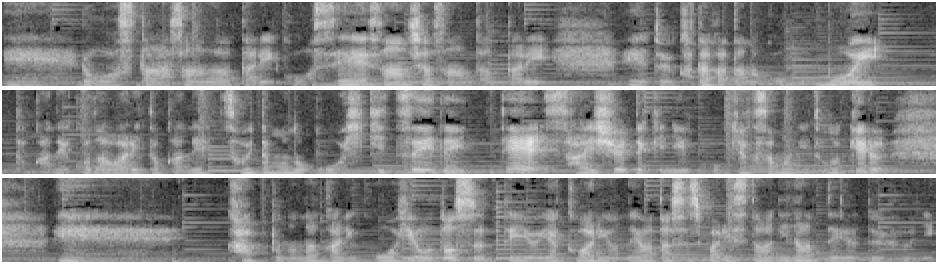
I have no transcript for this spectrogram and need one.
えー、ロースターさんだったり、こう生産者さんだったり、えー、という方々のこう思いかねこだわりとかねそういったものをこう引き継いでいって最終的にお客様に届ける、えー、カップの中にコーヒーを落とすっていう役割をね私たちバリスタになっているというふうに、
